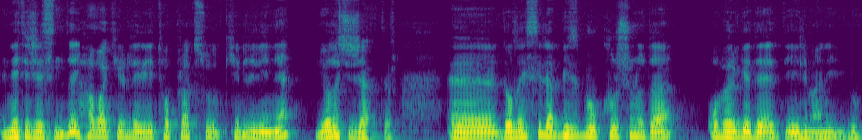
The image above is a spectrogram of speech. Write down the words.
E, neticesinde hava kirliliği, toprak su kirliliğine yol açacaktır. E, dolayısıyla biz bu kurşunu da o bölgede diyelim hani bu,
